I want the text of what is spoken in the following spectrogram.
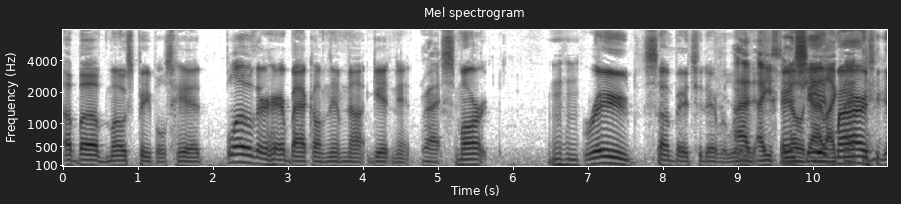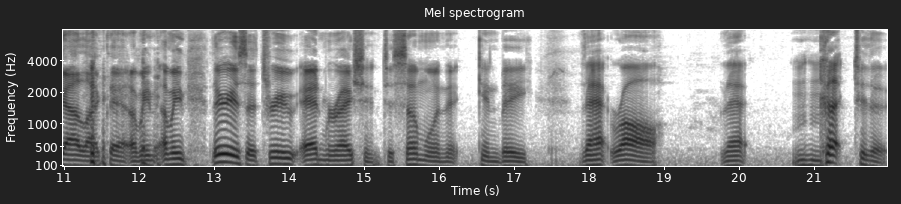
above most people's head. Blow their hair back on them not getting it. Right. Smart, Mm-hmm. rude, some bitch should ever live. I, I used to and know a she guy like that. admires a guy like that. I mean, I mean, there is a true admiration to someone that can be that raw, that Mm-hmm. cut to the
